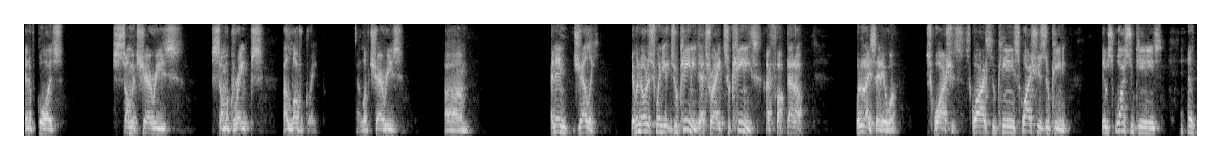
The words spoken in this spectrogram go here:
And of course, summer cherries, summer grapes. I love grape. I love cherries. Um, and then jelly. You ever notice when you zucchini? That's right, zucchinis. I fucked that up. What did I say they were? Squashes, squash, zucchini, squashes, zucchini. They were squash zucchinis, and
